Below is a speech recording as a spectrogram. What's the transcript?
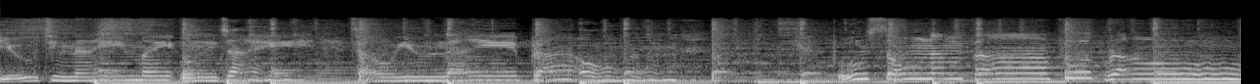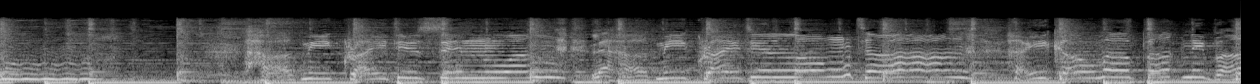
อยู่ที่ไหนไม่อุ่นใจ เท่าอยู่ในพระองค์ ผู้ทรงนำพาพวกเรา หากมีใครที่สิ้นหวัง และหากมีใครที่หลงทาง ให้เข้ามาพักในบ้า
